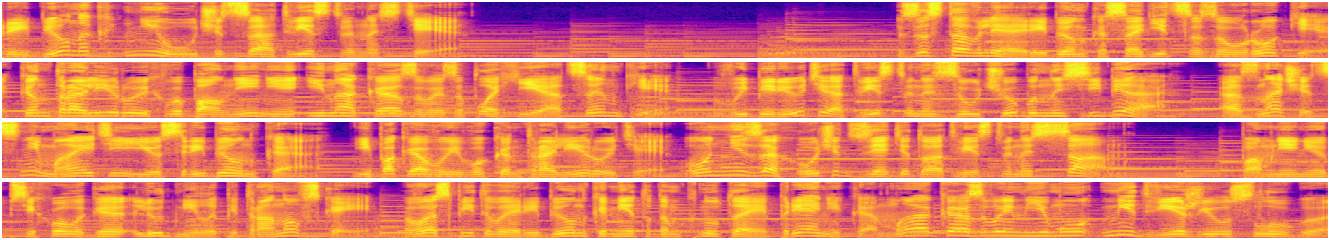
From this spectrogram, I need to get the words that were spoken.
Ребенок не учится ответственности. Заставляя ребенка садиться за уроки, контролируя их выполнение и наказывая за плохие оценки, вы берете ответственность за учебу на себя, а значит снимаете ее с ребенка. И пока вы его контролируете, он не захочет взять эту ответственность сам. По мнению психолога Людмилы Петрановской, воспитывая ребенка методом кнута и пряника, мы оказываем ему медвежью услугу.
